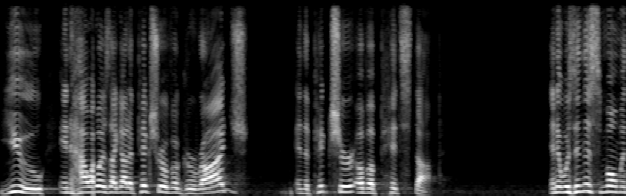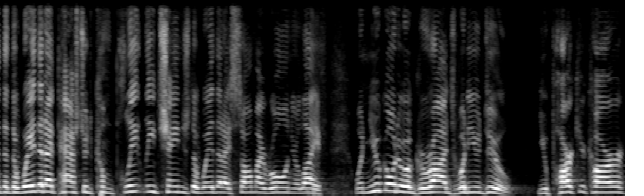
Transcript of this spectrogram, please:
you and how I was. I got a picture of a garage in the picture of a pit stop. And it was in this moment that the way that I pastored completely changed the way that I saw my role in your life. When you go to a garage, what do you do? You park your car,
